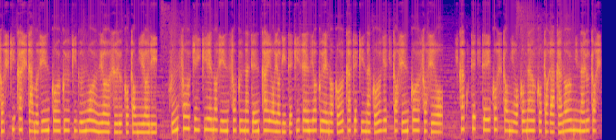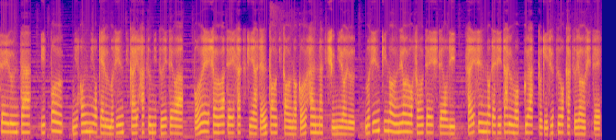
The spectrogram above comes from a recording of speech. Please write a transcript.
組織化した無人航空機群を運用することにより、紛争地域への迅速な展開及び敵戦力への効果的な攻撃と進行阻止を、比較的低コストに行うことが可能になるとしているんだ。一方、日本における無人機開発については、防衛省は偵察機や戦闘機等の広範な機種による、無人機の運用を想定しており、最新のデジタルモックアップ技術を活用して、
